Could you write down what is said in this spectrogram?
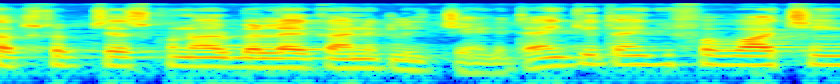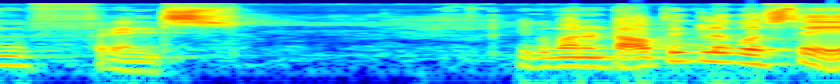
సబ్స్క్రైబ్ చేసుకున్నారు బెల్ ఐకాన్ని క్లిక్ చేయండి. Thank you thank you for watching friends ఇక మనం టాపిక్లోకి వస్తే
